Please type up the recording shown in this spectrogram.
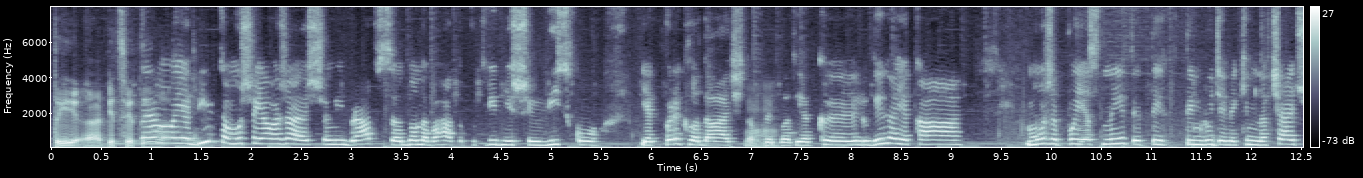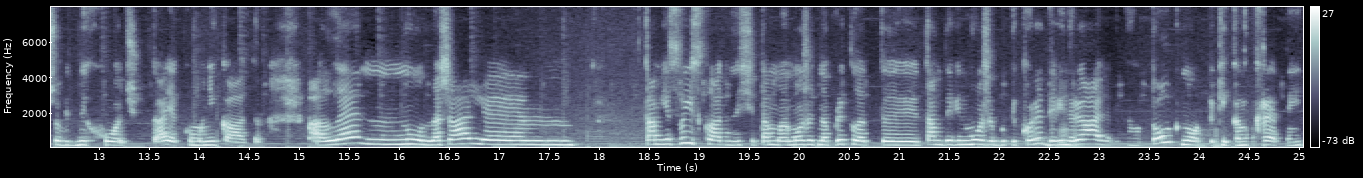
ти е, підсвітила. Це моя біль, тому що я вважаю, що мій брат все одно набагато потрібніший війську як перекладач, наприклад, як е, людина, яка може пояснити тих тим людям, яким навчають, що від них хочуть, та, як комунікатор. Але ну на жаль. Там є свої складнощі. Там е, можуть, наприклад, е, там, де він може бути кори, де він реально від нього толк, ну такий конкретний.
